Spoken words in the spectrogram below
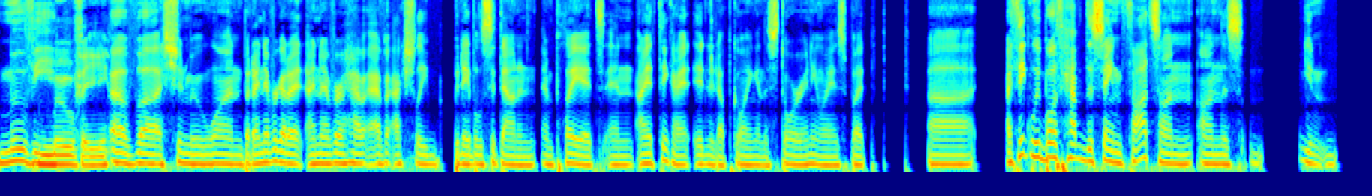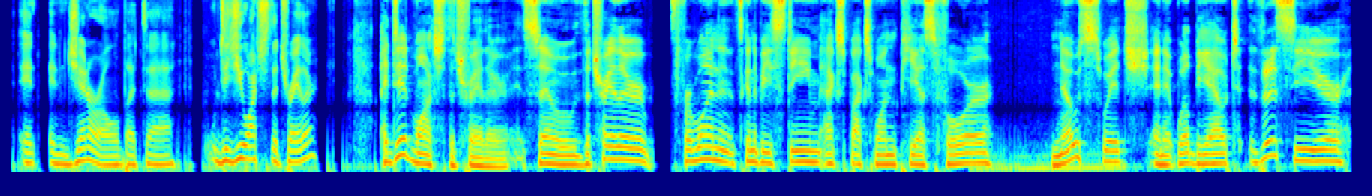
movie movie. of uh, Shenmue One, but I never got it. I never have I've actually been able to sit down and, and play it, and I think I ended up going in the store anyways. But uh, I think we both have the same thoughts on on this, you know, in in general. But uh, did you watch the trailer? I did watch the trailer. So the trailer, for one, it's going to be Steam, Xbox One, PS4, no Switch, and it will be out this year.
